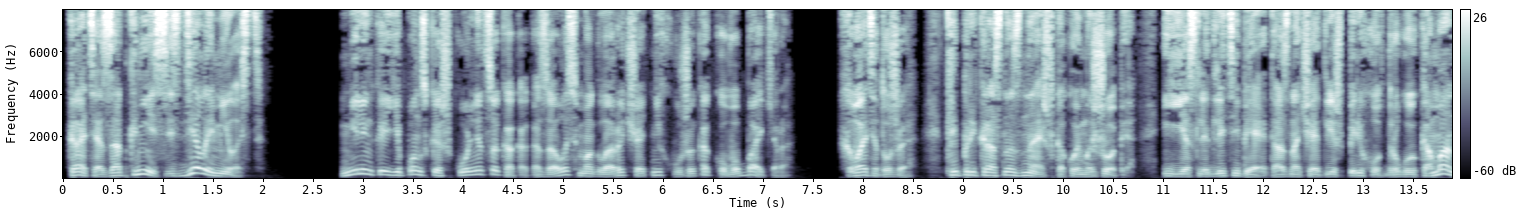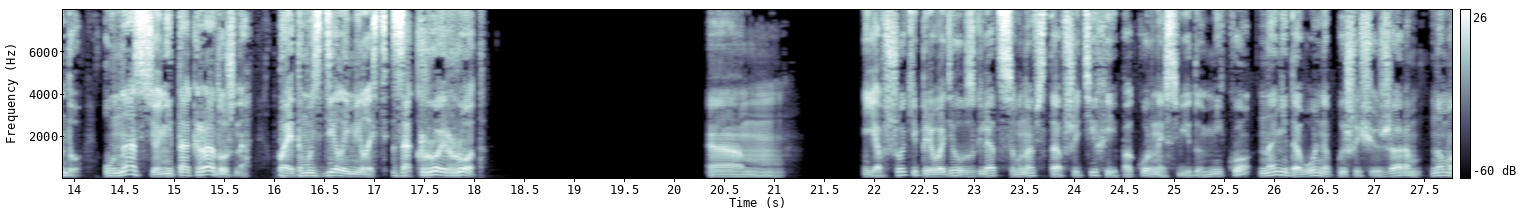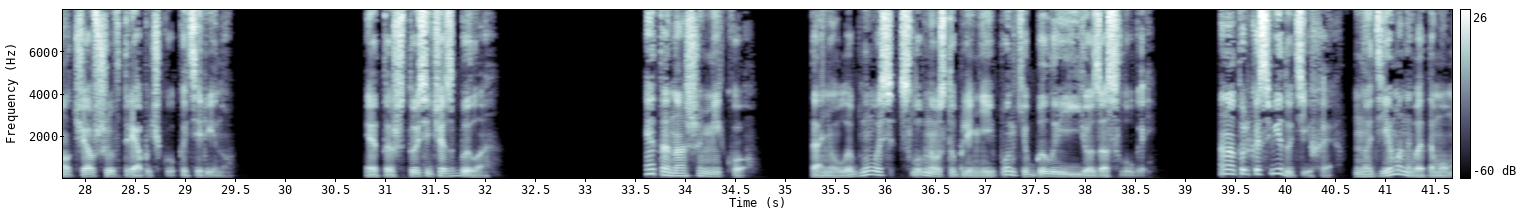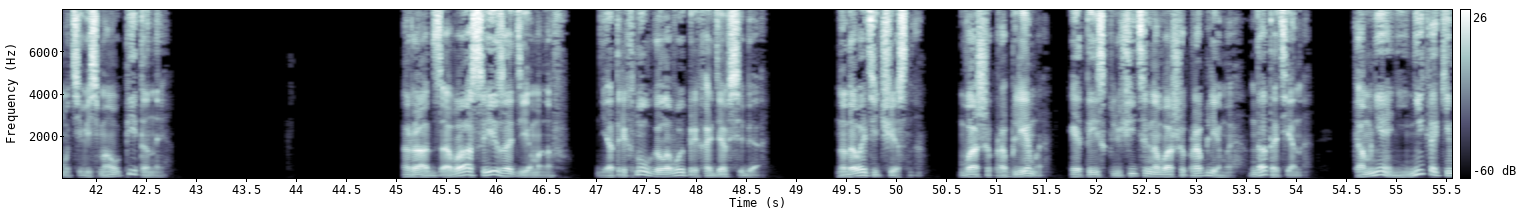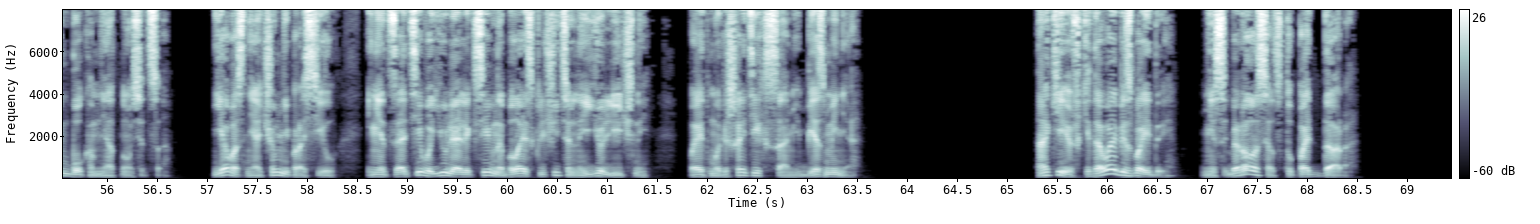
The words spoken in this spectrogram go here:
«Катя, заткнись! Сделай милость!» Миленькая японская школьница, как оказалось, могла рычать не хуже какого байкера. «Хватит уже! Ты прекрасно знаешь, в какой мы жопе. И если для тебя это означает лишь переход в другую команду, у нас все не так радужно. Поэтому сделай милость, закрой рот!» Эм... Я в шоке переводил взгляд с вновь ставшей тихой и покорной с виду Мико на недовольно пышущую жаром, но молчавшую в тряпочку Катерину. «Это что сейчас было?» «Это наша Мико», Таня улыбнулась, словно выступление японки было ее заслугой. Она только с виду тихая, но демоны в этом омуте весьма упитаны. «Рад за вас и за демонов», — я тряхнул головой, приходя в себя. «Но давайте честно, ваши проблемы — это исключительно ваши проблемы, да, Татьяна? Ко мне они никаким боком не относятся. Я вас ни о чем не просил, инициатива Юлии Алексеевны была исключительно ее личной, поэтому решайте их сами, без меня». «Акеюшки, давай без байды», — не собиралась отступать Дара.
